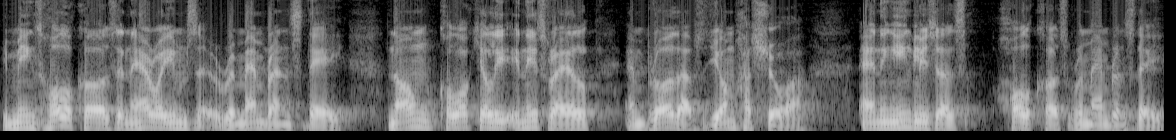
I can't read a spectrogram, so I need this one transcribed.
It means Holocaust and Heroism's Remembrance Day, known colloquially in Israel and brought as Yom HaShoah, and in English as Holocaust Remembrance Day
